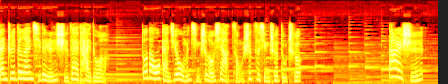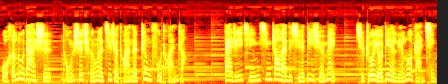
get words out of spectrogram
但追邓安琪的人实在太多了，多到我感觉我们寝室楼下总是自行车堵车。大二时。我和陆大师同时成了记者团的正副团长，带着一群新招来的学弟学妹去桌游店联络感情。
